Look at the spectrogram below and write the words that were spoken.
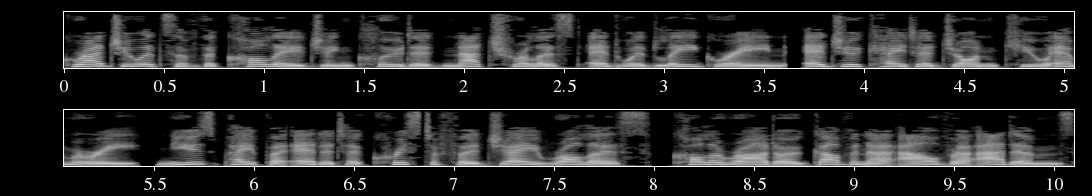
Graduates of the college included naturalist Edward Lee Greene, educator John Q. Emery, newspaper editor Christopher J. Rollis, Colorado Governor Alva Adams,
